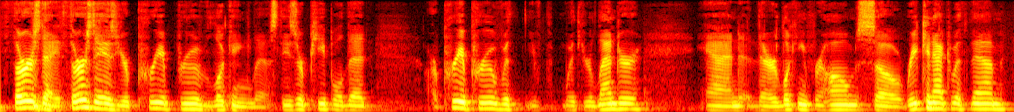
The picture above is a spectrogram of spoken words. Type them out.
Thursday. Thursday is your pre approved looking list. These are people that are pre approved with, with your lender and they're looking for homes. So reconnect with them,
